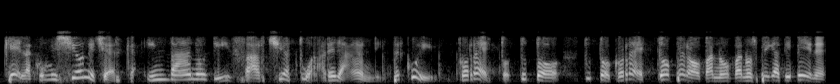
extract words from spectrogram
che la Commissione cerca invano di farci attuare da anni. Per cui corretto, tutto, tutto corretto, però vanno, vanno spiegati bene,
